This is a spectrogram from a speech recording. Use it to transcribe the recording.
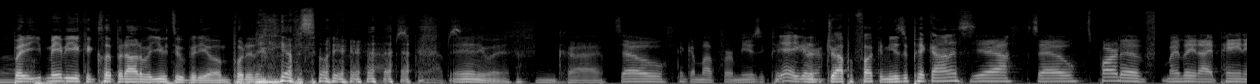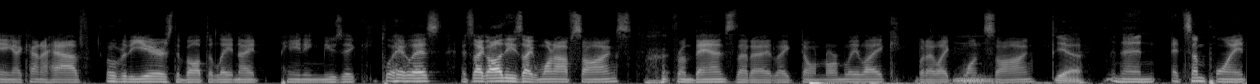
but you- maybe you could clip it out of a YouTube video and put it in the episode here. Perhaps, perhaps. anyway, Okay. So I think I'm up for a music pick. yeah, you are gonna drop a fucking music pick on us? Yeah. Yeah, so it's part of my late night painting. I kind of have over the years developed a late night painting music playlist. It's like all these like one off songs from bands that I like don't normally like, but I like one Mm. song. Yeah. And then at some point,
